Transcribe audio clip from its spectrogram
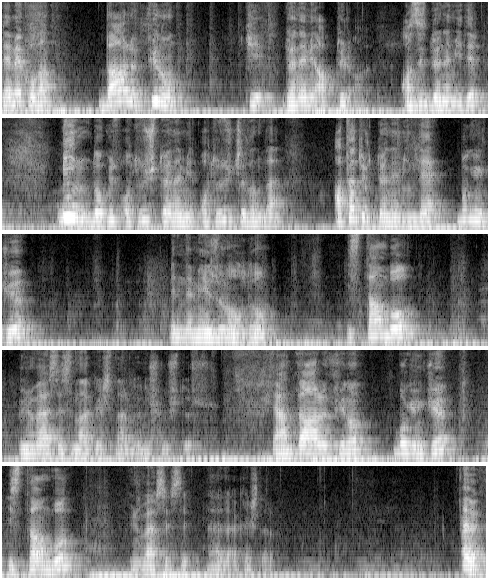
demek olan Darülfünun ki dönemi Abdülaziz dönemidir. 1933 dönemi 33 yılında Atatürk döneminde bugünkü benim de mezun olduğum İstanbul Üniversitesi'ne arkadaşlar dönüşmüştür. Yani Darülfünun bugünkü İstanbul Üniversitesi değerli arkadaşlarım. Evet.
